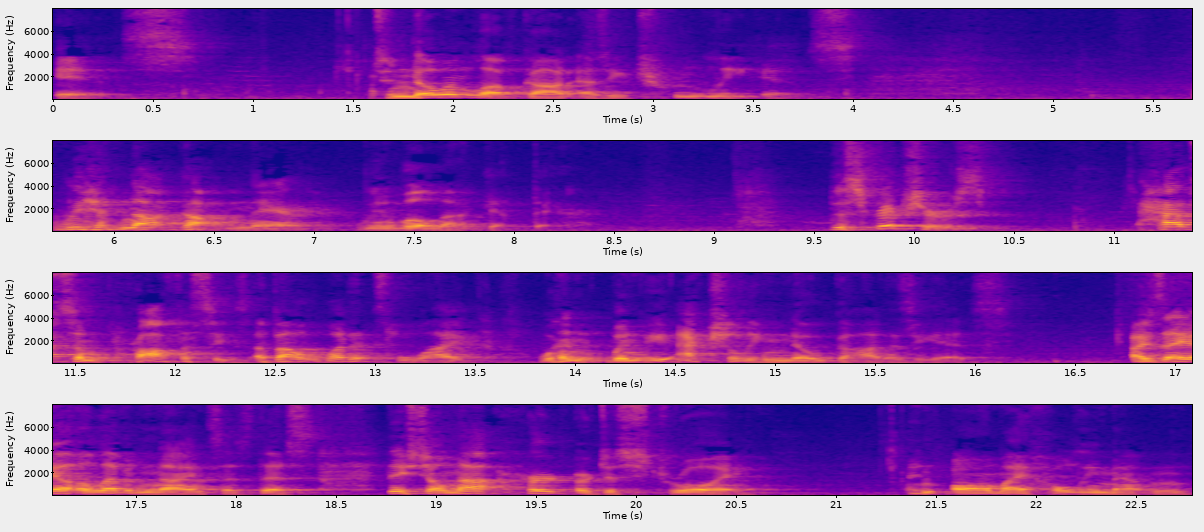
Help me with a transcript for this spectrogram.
is. To know and love God as he truly is. We have not gotten there. We will not get there. The scriptures have some prophecies about what it's like when, when we actually know God as he is. Isaiah 11 9 says this They shall not hurt or destroy in all my holy mountain,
